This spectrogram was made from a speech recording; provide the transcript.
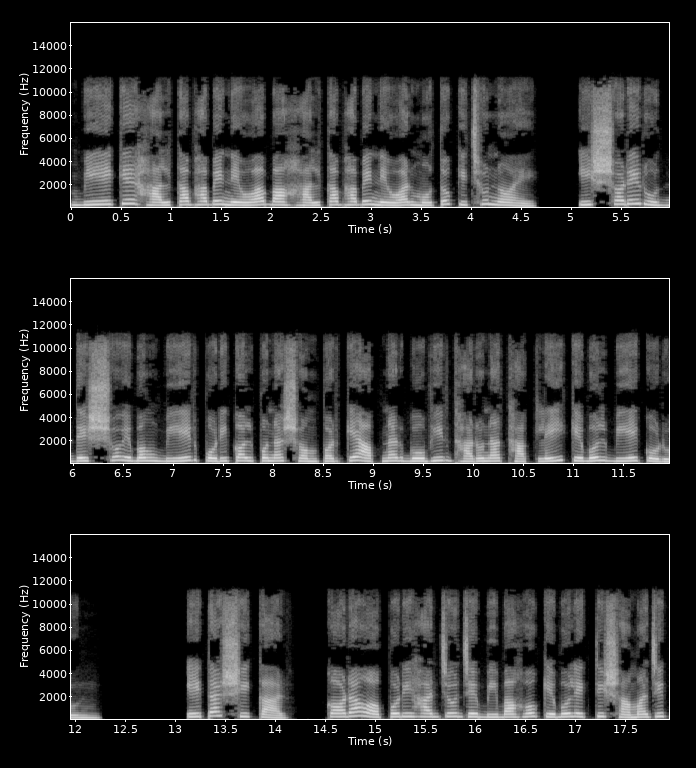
বিয়েকে হালকাভাবে নেওয়া বা হালকাভাবে নেওয়ার মতো কিছু নয়। ঈশ্বরের উদ্দেশ্য এবং বিয়ের পরিকল্পনা সম্পর্কে আপনার গভীর ধারণা থাকলেই কেবল বিয়ে করুন। এটা স্বীকার করা অপরিহার্য যে বিবাহ কেবল একটি সামাজিক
